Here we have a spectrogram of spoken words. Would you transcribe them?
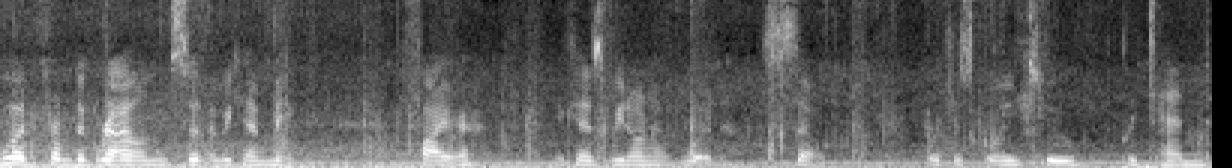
wood from the ground so that we can make fire because we don't have wood. So we're just going to pretend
